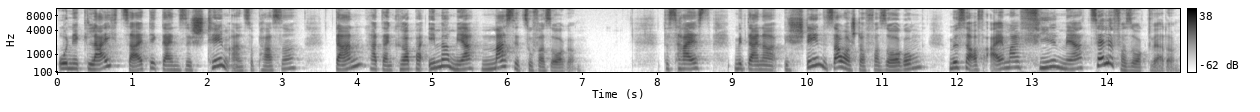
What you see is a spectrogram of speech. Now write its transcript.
ohne gleichzeitig dein System anzupassen, dann hat dein Körper immer mehr Masse zu versorgen. Das heißt, mit deiner bestehenden Sauerstoffversorgung müsse auf einmal viel mehr Zelle versorgt werden.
